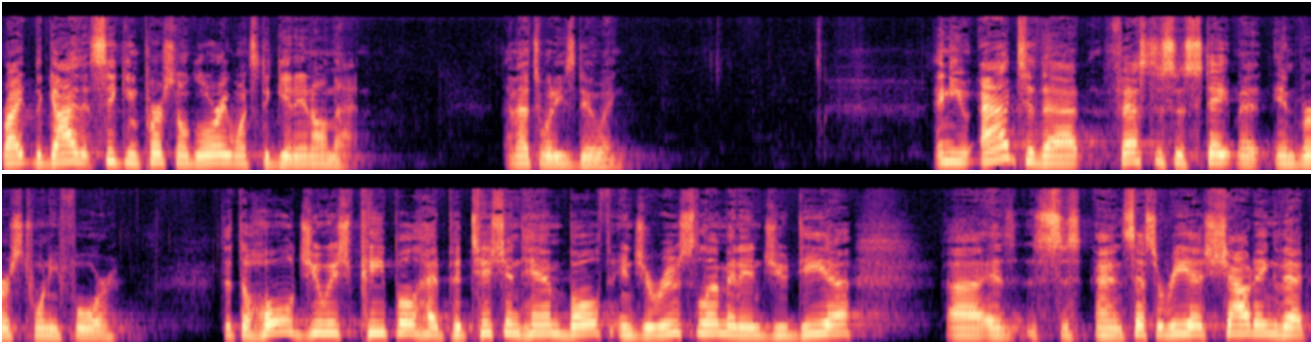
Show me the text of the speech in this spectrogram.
right? The guy that's seeking personal glory wants to get in on that. And that's what he's doing. And you add to that Festus's statement in verse 24 that the whole Jewish people had petitioned him both in Jerusalem and in Judea uh, and Caesarea, shouting that,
